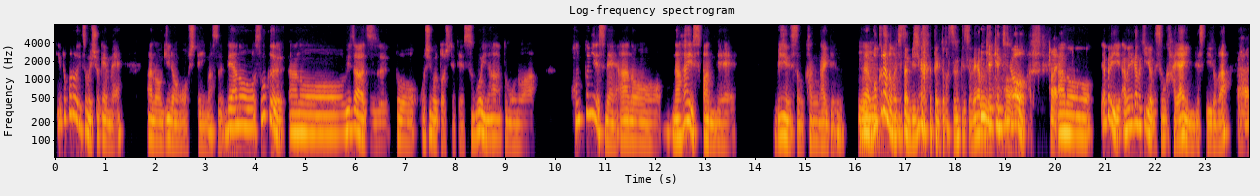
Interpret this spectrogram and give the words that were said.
ていうところをいつも一生懸命、あの、議論をしています。で、あの、すごく、あの、ウィザーズとお仕事をしてて、すごいなと思うのは、本当にですね、あの、長いスパンで、ビジネスを考えてる。だから僕らの方が実は短かったりとかするんですよね。やっぱ経験上、はい。あの、やっぱりアメリカの企業ってすごく早いんで、スピードが。あ。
